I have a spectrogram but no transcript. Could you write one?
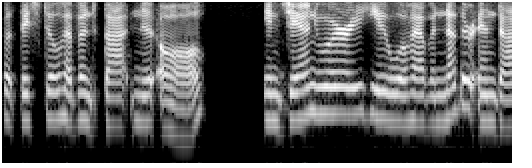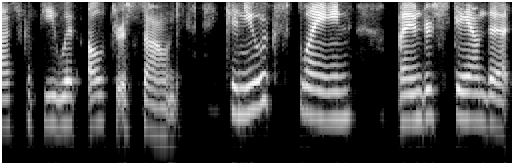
but they still haven't gotten it all. In January, he will have another endoscopy with ultrasound. Can you explain? I understand that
